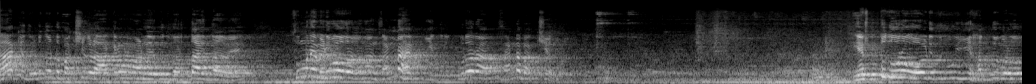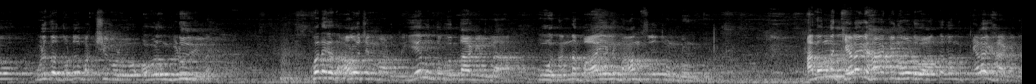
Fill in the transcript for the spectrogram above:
ಯಾಕೆ ದೊಡ್ಡ ದೊಡ್ಡ ಪಕ್ಷಿಗಳು ಆಕ್ರಮಣ ಮಾಡಬೇಕು ಅಂತ ಬರ್ತಾ ಇದ್ದಾವೆ? ಸುಮ್ಮನೆ ಬಿಡ್ಬೋದಲ್ಲ, ನಾನು ಸಣ್ಣ ಹಕ್ಕಿ ಇದ್ರು. ಕುರರ ಸಣ್ಣ ಪಕ್ಷಿ ಅದು. ಎಷ್ಟು ದೂರ ಓಡಿದ್ರು ಈ ಹದ್ದುಗಳು ಉಳಿದ ದೊಡ್ಡ ಪಕ್ಷಿಗಳು, ಅವುಗಳನ್ನು ಬಿಡುವುದಿಲ್ಲ. ಕೊನೆಗೆ ಅದು ಆಲೋಚನೆ ಮಾಡುದು ಏನು ಅಂತ ಗೊತ್ತಾಗಲಿಲ್ಲ. ಓ, ನನ್ನ ಬಾಯಲ್ಲಿ ಮಾಂಸದ ತುಂಡು ಉಂಟು ಅದನ್ನು ಕೆಳಗೆ ಹಾಕಿ ನೋಡುವ ಅಂತ ಅದನ್ನು ಕೆಳಗೆ ಹಾಕಿದ.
